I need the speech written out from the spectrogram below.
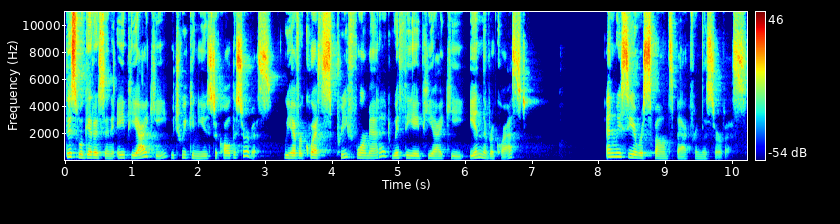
This will get us an API key, which we can use to call the service. We have requests pre-formatted with the API key in the request, and we see a response back from the service.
